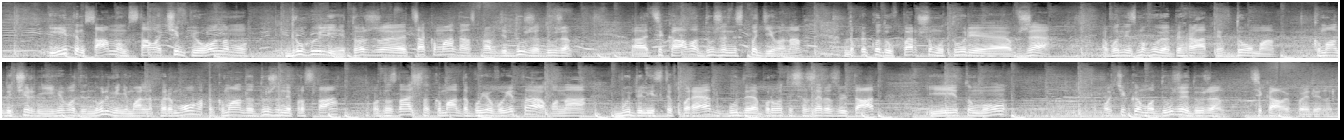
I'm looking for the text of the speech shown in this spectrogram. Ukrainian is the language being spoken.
і тим самим стала чемпіоном другої ліги. Тож е, ця команда насправді дуже дуже цікава, дуже несподівана. До прикладу, в першому турі е, вже вони змогли обіграти вдома команду Чернігів 1-0, мінімальна перемога. Команда дуже непроста. Однозначно, команда бойовита. Вона буде лізти вперед, буде боротися за результат. І тому очікуємо дуже і дуже цікавий поєдинок.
